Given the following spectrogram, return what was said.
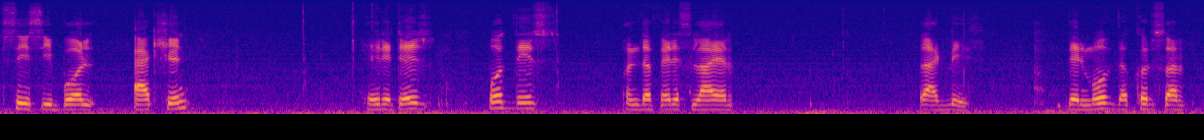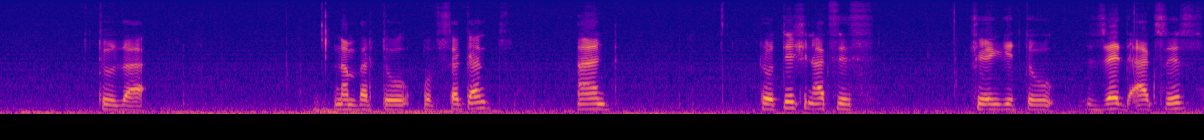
CC ball action here it is put this on the first layer like this. Then move the cursor to the number 2 of second and rotation axis change it to Z axis.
